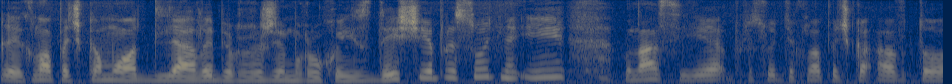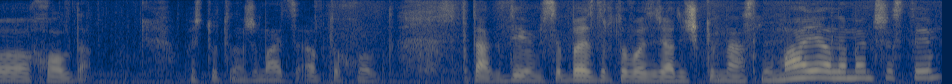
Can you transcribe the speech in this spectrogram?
кнопочка мод для вибору режиму руху їзди ще є присутня, і у нас є присутня кнопочка автохолда. Ось тут нажимається автохолд. Так, дивимося, бездротової зарядочки в нас немає, але менше з тим.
